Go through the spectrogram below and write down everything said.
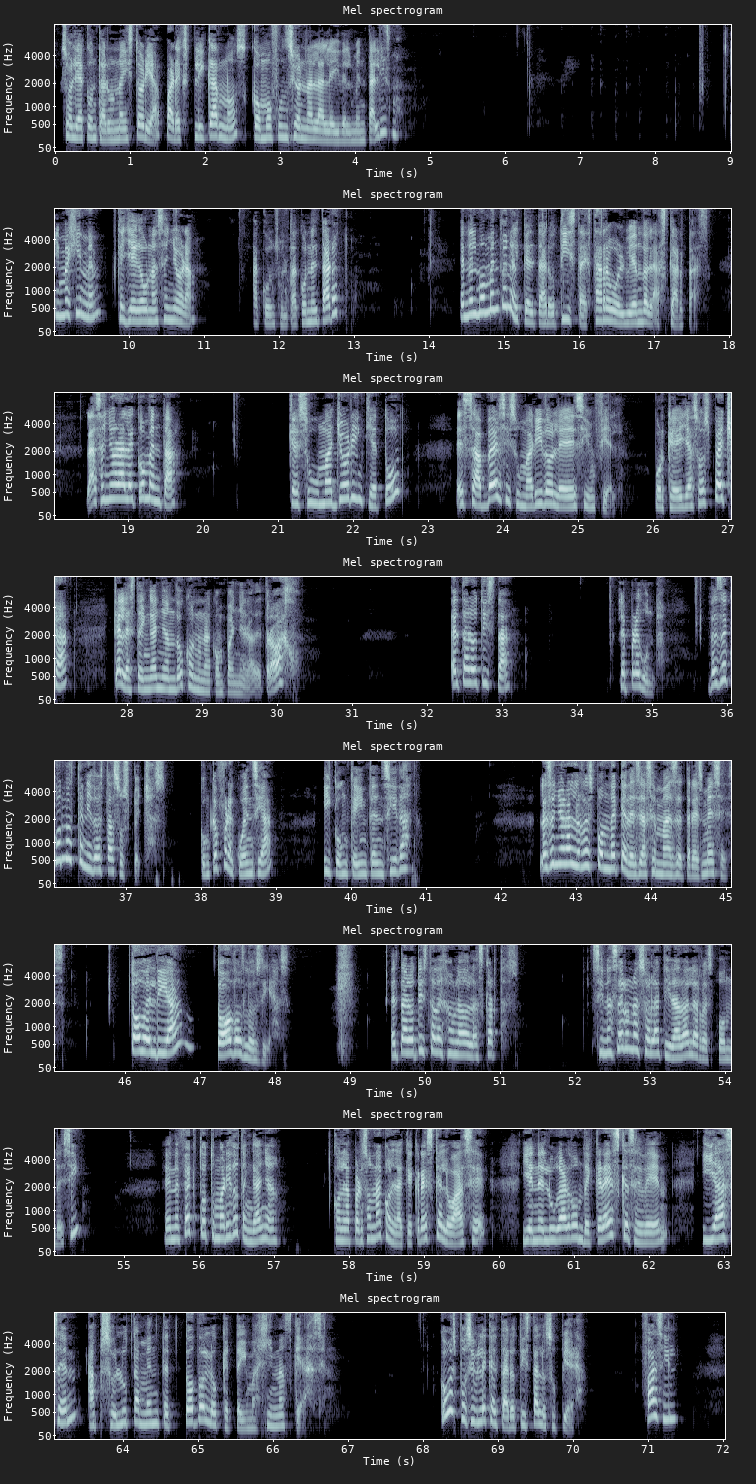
solía contar una historia para explicarnos cómo funciona la ley del mentalismo. Imaginen que llega una señora a consulta con el tarot. En el momento en el que el tarotista está revolviendo las cartas, la señora le comenta que su mayor inquietud es saber si su marido le es infiel, porque ella sospecha que le está engañando con una compañera de trabajo. El tarotista le pregunta, ¿desde cuándo has tenido estas sospechas? ¿Con qué frecuencia? ¿Y con qué intensidad? La señora le responde que desde hace más de tres meses. Todo el día, todos los días. El tarotista deja a un lado las cartas. Sin hacer una sola tirada le responde sí. En efecto, tu marido te engaña. Con la persona con la que crees que lo hace y en el lugar donde crees que se ven y hacen absolutamente todo lo que te imaginas que hacen. ¿Cómo es posible que el tarotista lo supiera? Fácil.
